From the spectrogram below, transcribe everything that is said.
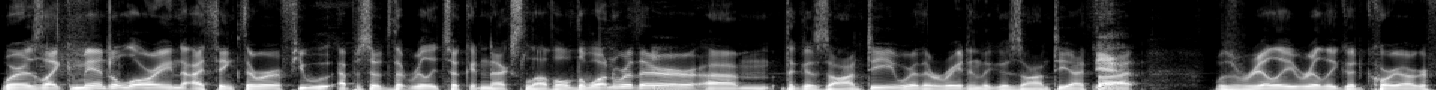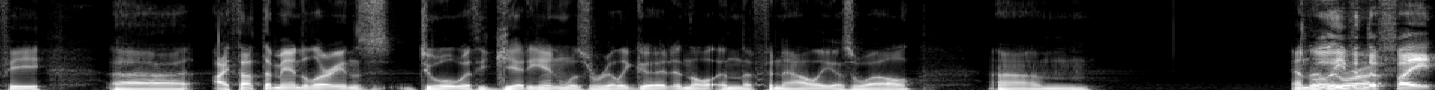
whereas like Mandalorian, I think there were a few episodes that really took it next level. The one where they're um the Gozanti, where they're raiding the Gozanti, I Yeah. thought was really really good choreography. Uh, I thought the Mandalorian's duel with Gideon was really good in the in the finale as well. Um, and then well, even were- the fight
